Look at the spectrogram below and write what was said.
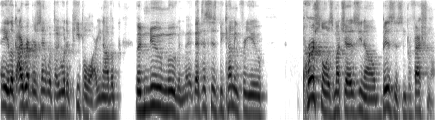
hey, look, I represent what the what the people are. You know, the the new movement that this is becoming for you personal as much as you know business and professional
